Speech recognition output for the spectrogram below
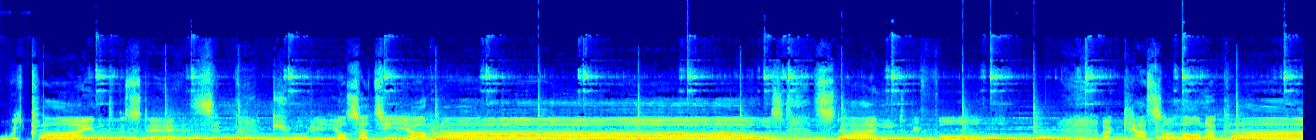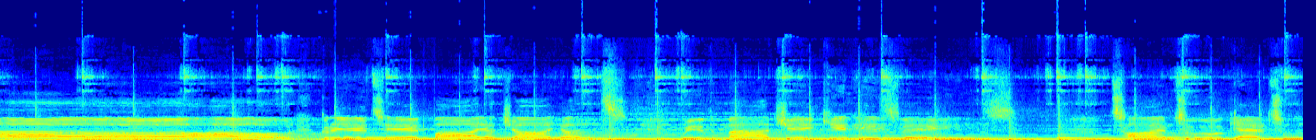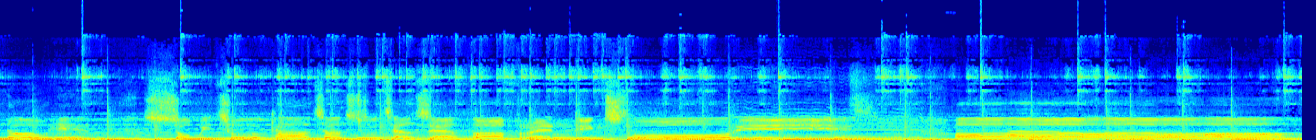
We climbed the stairs, curiosity aroused. Stand before a castle on a cloud, greeted by a giant with magic in his veins. Time to get to know him. So we took our turns to tell Zephyr friending stories. Ah, oh,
